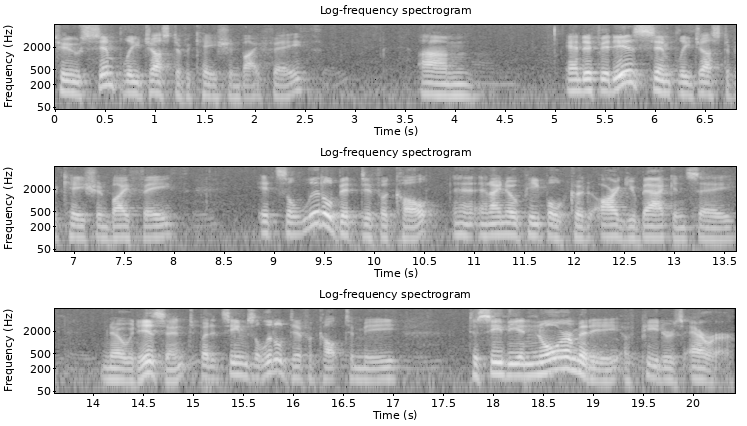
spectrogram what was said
to simply justification by faith. Um, and if it is simply justification by faith, it's a little bit difficult. And, and I know people could argue back and say, no, it isn't, but it seems a little difficult to me to see the enormity of Peter's error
